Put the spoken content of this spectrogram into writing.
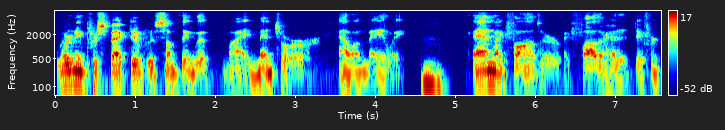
learning perspective was something that my mentor Alan Maley. Mm and my father. My father had a different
